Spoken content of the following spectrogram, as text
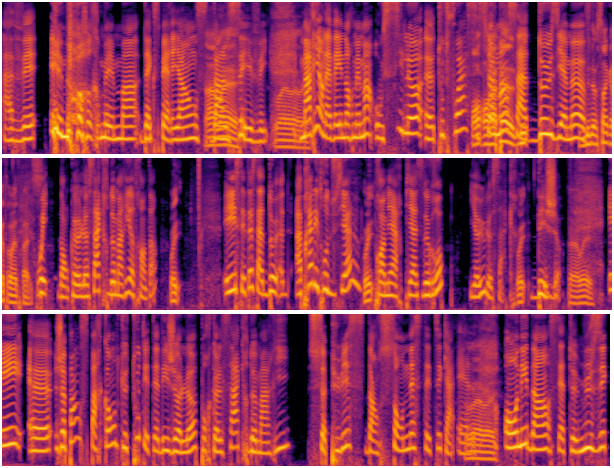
avaient énormément d'expérience Ah dans ouais. le CV. Ouais, ouais, ouais. Marie en avait énormément aussi, là. Euh, toutefois, c'est seulement sa deuxième œuvre. 1993. Oui, donc euh, le sacre de Marie a 30 ans. Oui. Et c'était sa deux... Après Les Trous du ciel, Oui. première pièce de groupe, il y a eu le sacre, Oui. déjà. Ah, ouais. Et euh, je pense par contre que tout était déjà là pour que le sacre de Marie se puisse dans son esthétique à elle. Ouais, ouais. On est dans cette musique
